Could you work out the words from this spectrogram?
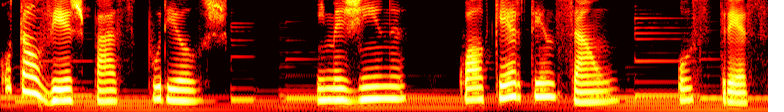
ou talvez passe por eles. Imagine qualquer tensão ou stress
